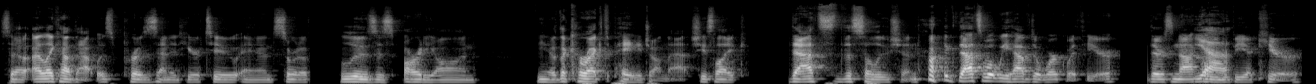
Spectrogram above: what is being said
So I like how that was presented here too, and sort of Luz is already on, you know, the correct page on that. She's like, that's the solution. like that's what we have to work with here. There's not Yeah. going to be a cure.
